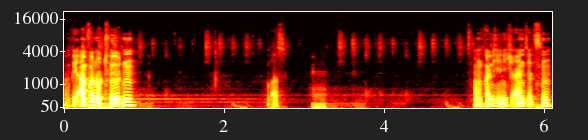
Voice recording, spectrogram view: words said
Okay, einfach nur töten. Was? Warum kann ich ihn nicht einsetzen?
